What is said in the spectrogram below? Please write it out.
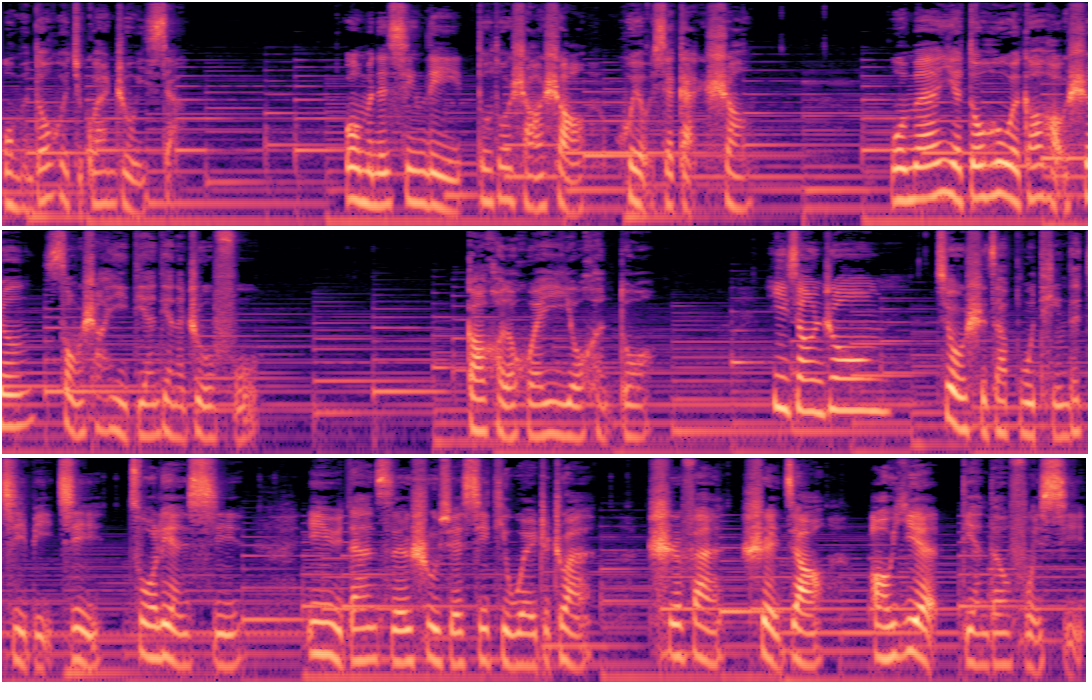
我们都会去关注一下。我们的心里多多少少会有些感伤，我们也都会为高考生送上一点点的祝福。高考的回忆有很多。印象中，就是在不停的记笔记、做练习，英语单词、数学习题围着转，吃饭、睡觉、熬夜点灯复习，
